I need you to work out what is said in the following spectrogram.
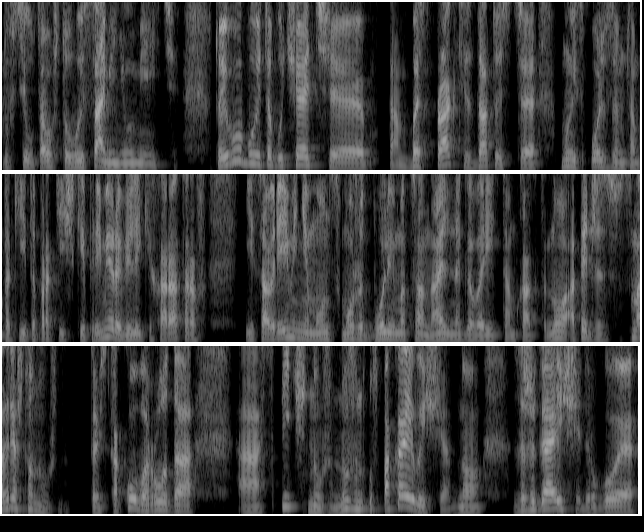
ну, в силу того, что вы сами не умеете, то его будет обучать э, там best practice, да, то есть э, мы используем там какие-то практические примеры великих ораторов, и со временем он сможет более эмоционально говорить там как-то. Но, опять же, смотря что нужно. То есть какого рода а, спич нужен? Нужен успокаивающий одно, зажигающий другое,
